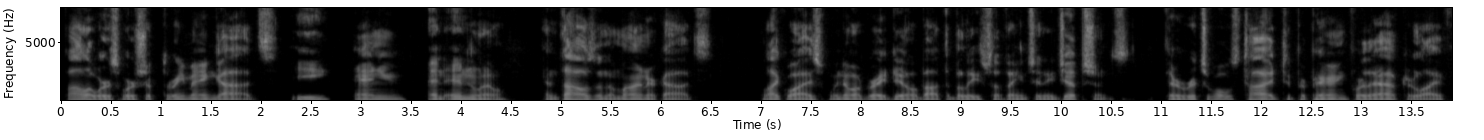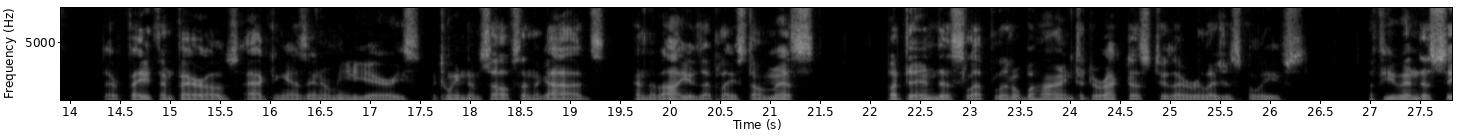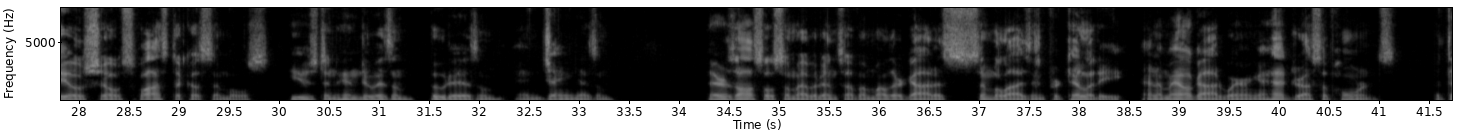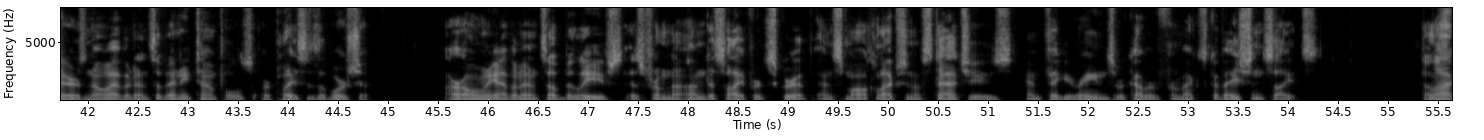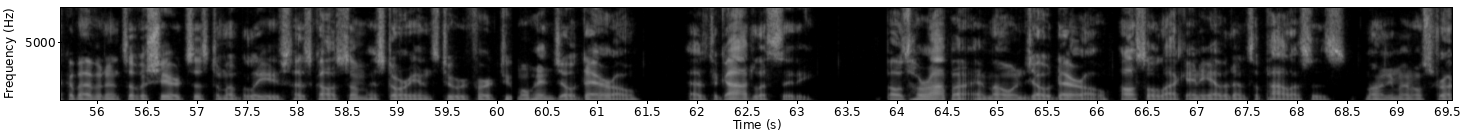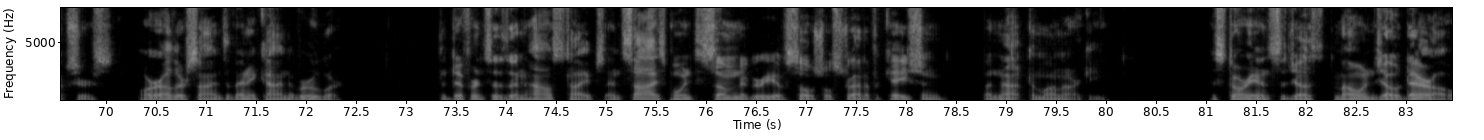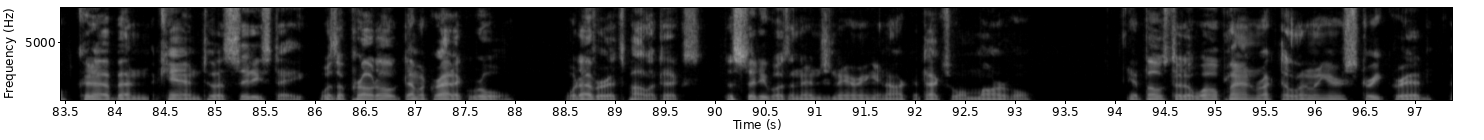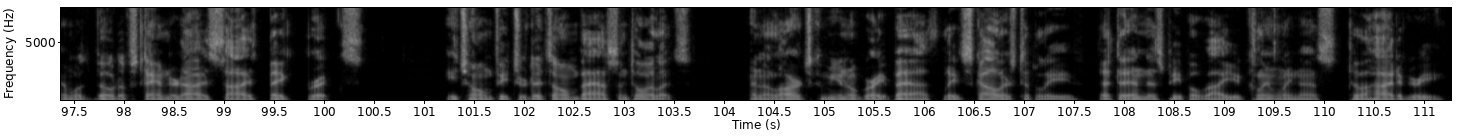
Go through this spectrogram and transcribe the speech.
Followers worshiped three main gods, E, Anu, and Enlil, and thousands of minor gods. Likewise, we know a great deal about the beliefs of ancient Egyptians, their rituals tied to preparing for the afterlife, their faith in pharaohs acting as intermediaries between themselves and the gods, and the value they placed on myths. But the Indus left little behind to direct us to their religious beliefs. A few Indus seals show swastika symbols used in Hinduism, Buddhism, and Jainism. There is also some evidence of a mother goddess symbolizing fertility and a male god wearing a headdress of horns, but there is no evidence of any temples or places of worship. Our only evidence of beliefs is from the undeciphered script and small collection of statues and figurines recovered from excavation sites. The lack of evidence of a shared system of beliefs has caused some historians to refer to Mohenjo-Daro as the godless city. Both Harappa and Mohenjo-Daro also lack any evidence of palaces, monumental structures, or other signs of any kind of ruler. The differences in house types and size point to some degree of social stratification, but not to monarchy. Historians suggest Mohenjo-Daro could have been akin to a city-state with a proto-democratic rule. Whatever its politics, the city was an engineering and architectural marvel. It boasted a well-planned rectilinear street grid and was built of standardized sized baked bricks. Each home featured its own baths and toilets, and a large communal great bath leads scholars to believe that the Indus people valued cleanliness to a high degree.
